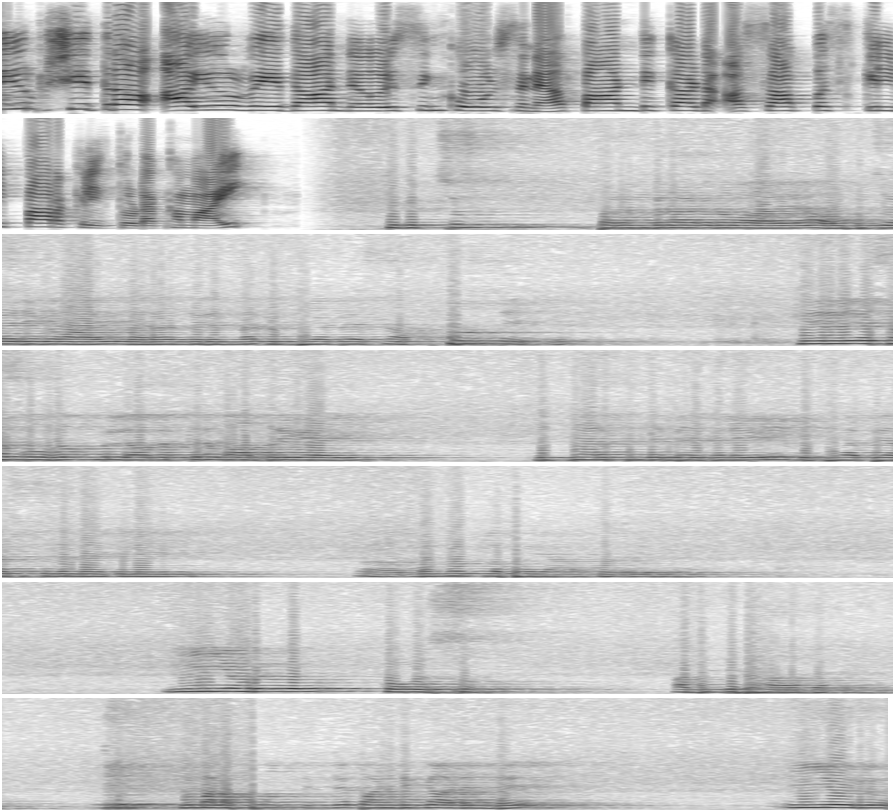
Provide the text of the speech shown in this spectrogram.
ആയുർ ക്ഷേത്ര ആയുർവേദ നഴ്സിംഗ് കോഴ്സിന് Pandikkad ASAP skill പാർക്കിൽ തുടക്കമായി. തികച്ചും പരമ്പരാഗതമായ ഔപചാരികമായി നിലനിന്നിരുന്ന വിദ്യാഭ്യാസത്തിന് അപ്പുറത്തേക്ക് കേരളീയ സമൂഹം ലോകത്തിന് മാതൃകയായി വിജ്ഞാനത്തിന്റെ മേഖലയിൽ വിദ്യാഭ്യാസത്തിന്റെ മേഖലയിൽ മുന്നോട്ടുള്ള പ്രയാണം തുടരുകയാണ്. ഈ ഒരു കോഴ്സും അതിന്റെ ഭാഗം തന്നെയാണ്. ഈ മലപ്പുറത്തിന്റെ പാണ്ടിക്കാടിന്റെ ഈ ഒരു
